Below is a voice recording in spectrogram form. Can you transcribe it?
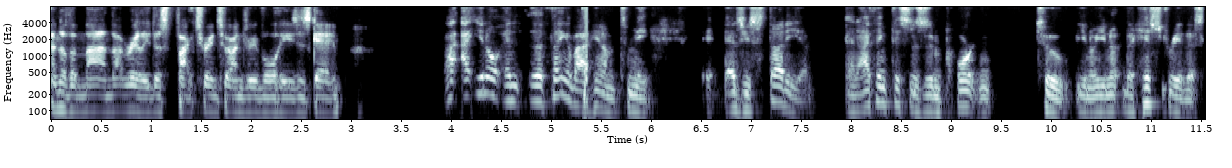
another man that really does factor into Andrew Vorhees' game. I, I, you know, and the thing about him to me, eh, as you study him, and I think this is important too. You know, you know the history of this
